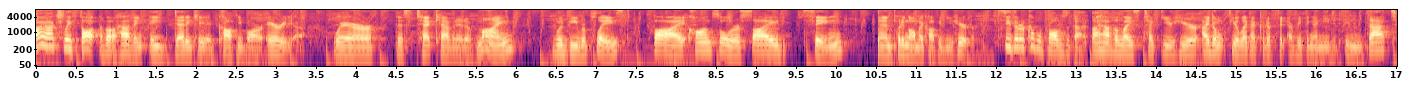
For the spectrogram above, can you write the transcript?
I actually thought about having a dedicated coffee bar area where this tech cabinet of mine would be replaced by console or side thing and putting all my coffee gear here. See, there are a couple problems with that. I have a nice tech gear here. I don't feel like I could have fit everything I needed in that.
